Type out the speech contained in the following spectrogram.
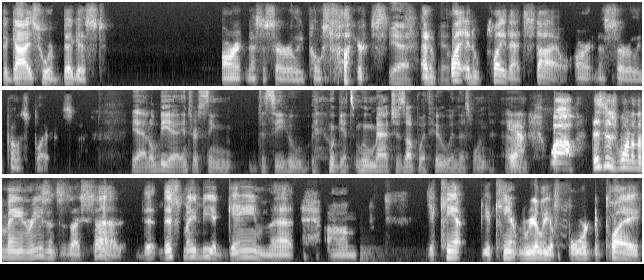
the guys who are biggest aren't necessarily post players. Yeah. And who yeah. play and who play that style aren't necessarily post players. Yeah, it'll be uh, interesting to see who who gets who matches up with who in this one. Um, yeah. Well, this is one of the main reasons, as I said, th- this may be a game that um, you can't you can't really afford to play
